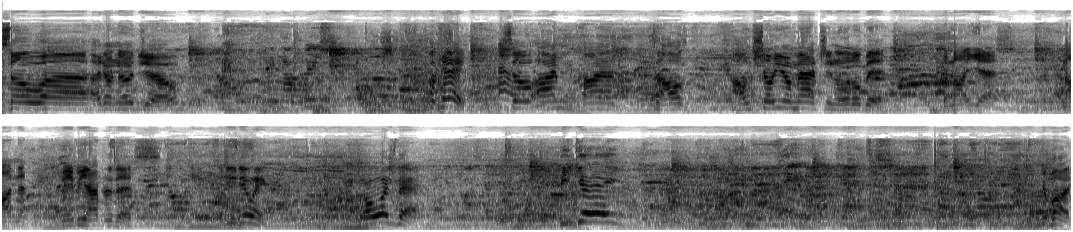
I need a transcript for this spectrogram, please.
So uh, I don't know Joe. Okay. So I'm. Uh, so I'll. I'll show you a match in a little bit, but not yet. Not maybe after this. What are you doing? What was that? Be gay. Goodbye.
